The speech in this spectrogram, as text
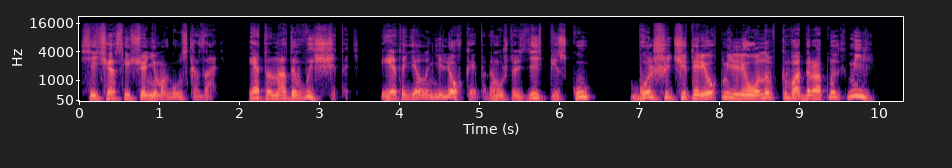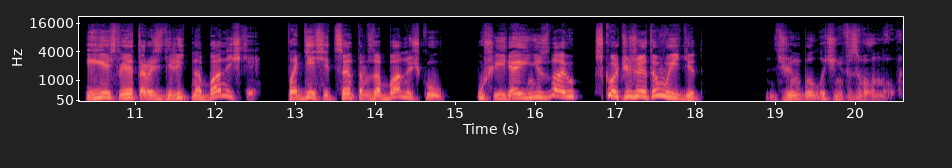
Сейчас еще не могу сказать. Это надо высчитать. И это дело нелегкое, потому что здесь песку больше четырех миллионов квадратных миль. И если это разделить на баночки, по десять центов за баночку, уж я и не знаю, сколько же это выйдет. Джим был очень взволнован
